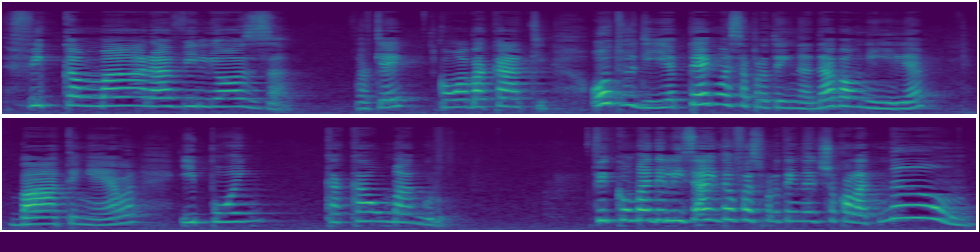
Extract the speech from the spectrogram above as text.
Fica maravilhosa, ok? com abacate. Outro dia, pegam essa proteína da baunilha, batem ela e põem cacau magro. Fica uma delícia. Ah, então faz proteína de chocolate. Não!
